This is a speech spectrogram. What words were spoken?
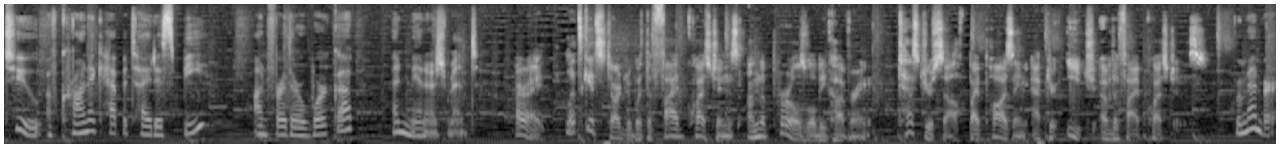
two of chronic hepatitis B on further workup and management. All right, let's get started with the five questions on the pearls we'll be covering. Test yourself by pausing after each of the five questions. Remember,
